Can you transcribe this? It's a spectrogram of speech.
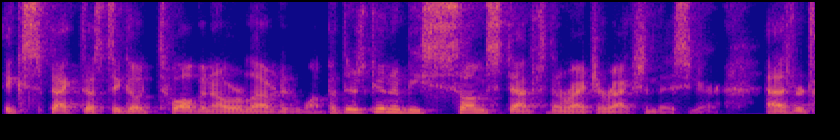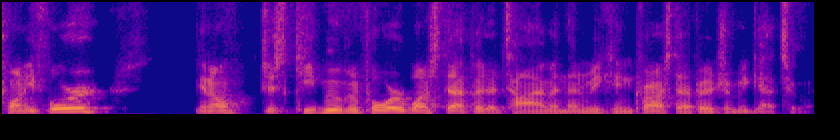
expect us to go 12 and 0 or 11 and 1, but there's going to be some steps in the right direction this year. As for 24, you know, just keep moving forward one step at a time and then we can cross that bridge when we get to it.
